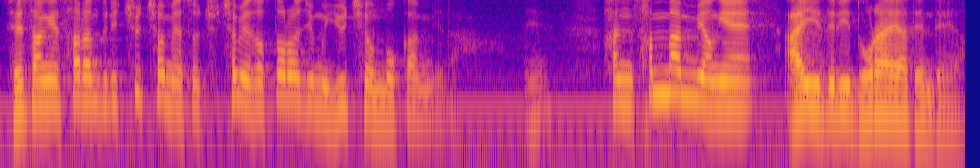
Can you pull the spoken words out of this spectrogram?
세상에 사람들이 추첨해서 추첨해서 떨어지면 유치원 못 갑니다. 예? 한 3만 명의 아이들이 놀아야 된대요.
